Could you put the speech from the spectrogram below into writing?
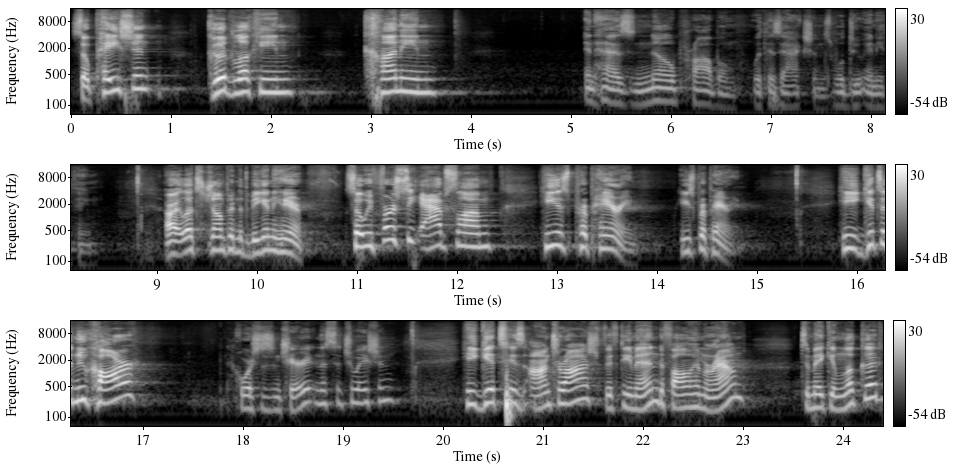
So, patient, good looking, cunning, and has no problem with his actions, will do anything. All right, let's jump into the beginning here. So, we first see Absalom, he is preparing. He's preparing. He gets a new car horses and chariot in this situation. He gets his entourage, 50 men, to follow him around to make him look good,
